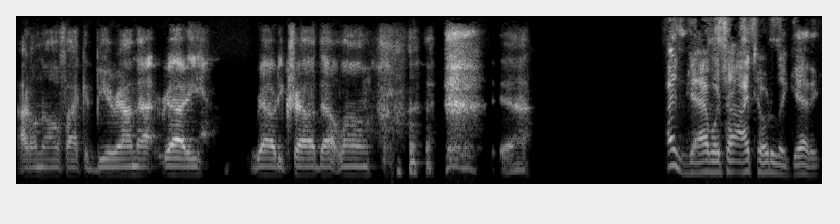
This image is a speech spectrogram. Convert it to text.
I don't know if I could be around that rowdy rowdy crowd that long. yeah. I, yeah, which I, I, totally get it.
